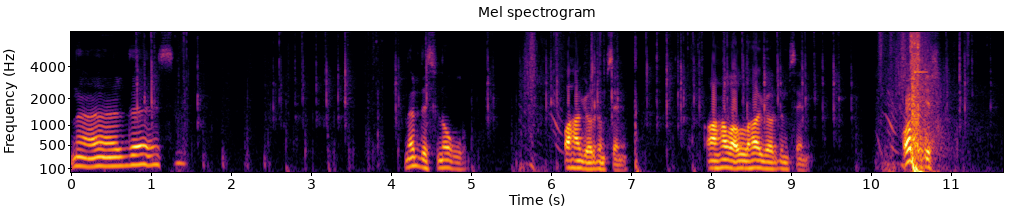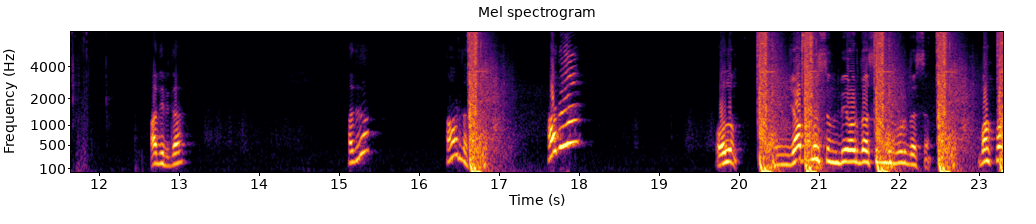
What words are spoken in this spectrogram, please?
Neredesin? Neredesin oğlum? Aha gördüm seni. Aha vallahi gördüm seni. Hop bir. Hadi bir daha. Hadi lan. Orada. Hadi lan. Oğlum. Sincap mısın? Bir oradasın bir buradasın. Bak bak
